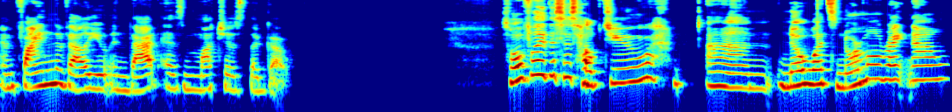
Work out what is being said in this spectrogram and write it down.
and find the value in that as much as the go. So, hopefully, this has helped you um, know what's normal right now,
